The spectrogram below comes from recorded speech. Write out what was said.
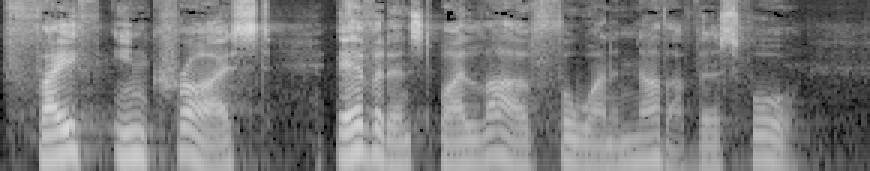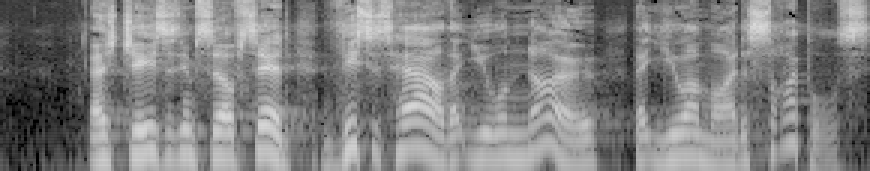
Faith in Christ, evidenced by love for one another, verse 4. As Jesus himself said, this is how that you will know that you are my disciples,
